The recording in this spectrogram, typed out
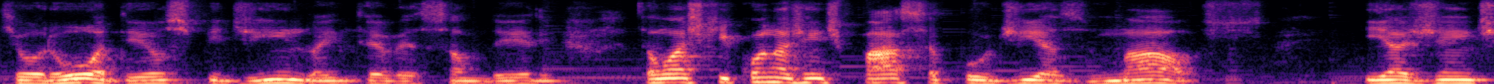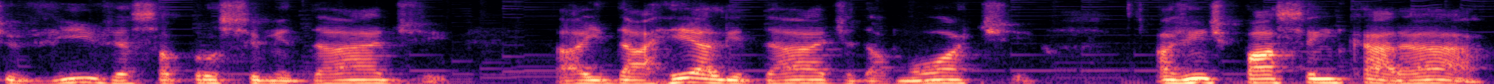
que orou a Deus pedindo a intervenção dele. Então, acho que quando a gente passa por dias maus e a gente vive essa proximidade aí da realidade da morte, a gente passa a encarar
